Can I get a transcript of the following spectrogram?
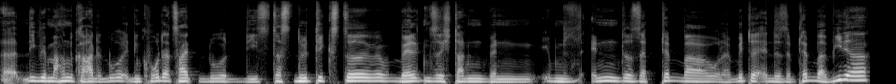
äh, nee, wir machen gerade nur in den Corona-Zeiten nur dies, das Nötigste, melden sich dann, wenn im Ende September oder Mitte, Ende September wieder,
